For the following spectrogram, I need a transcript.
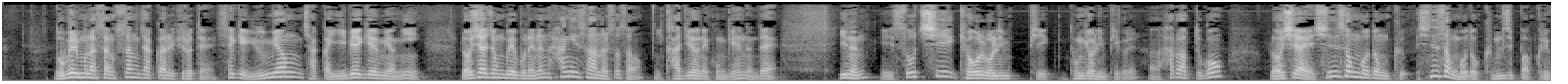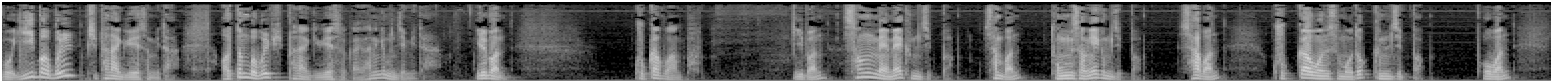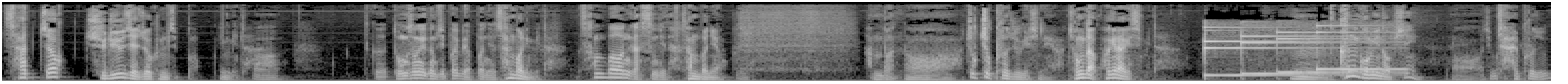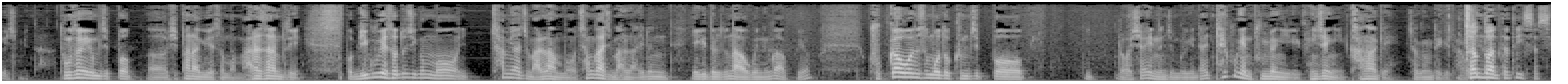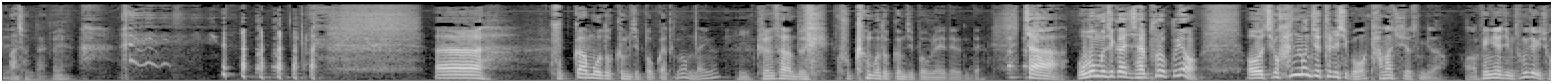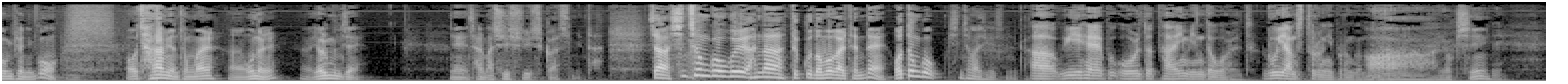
노벨문학상 수상 작가를 비롯해 세계 유명 작가 200여 명이 러시아 정부에 보내는 항의 서한을 써서 이 가디언에 공개했는데 이는 이 소치 겨울 올림픽 동계 올림픽을 어, 하루 앞두고 러시아의 신성모독 그- 신성모독 금지법 그리고 이 법을 비판하기 위해서입니다. 어떤 법을 비판하기 위해서일까요? 하는 게 문제입니다. 1번 국가보안법 2번 성매매 금지법 3번 동성애 금지법 4번 국가원수모독 금지법 5번 사적 주류 제조 금지법입니다. 어, 그 동성애 금지법이 몇 번이었죠? 3번입니다. 3번 같습니다. 3번이요. 한번 어, 쭉쭉 풀어주고 계시네요. 정답 확인하겠습니다. 음, 큰 고민 없이 어, 지금 잘 풀어주고 계십니다. 동성애 금지법 어, 비판하기 위해서 뭐 많은 사람들이 뭐 미국에서도 지금 뭐 참여하지 말라, 뭐 참가하지 말라 이런 얘기들도 나오고 있는 것 같고요. 국가원수모독 금지법 이 러시아에 있는지 모르겠는데 태국에는 분명히 이게 굉장히 강하게 적용되기도 하고. 전두환 때도 있었어요. 아 전단. 네. 아, 국가모독 금지법 같은 거 없나요? 이- 그런 사람들이 국가모독 금지법을 해야 되는데. 자, 5번 문제까지 잘 풀었고요. 어, 지금 한 문제 틀리시고 다 맞추셨습니다. 어, 굉장히 지금 성적이 좋은 편이고, 어, 잘하면 정말 어, 오늘 어, 10문제 예, 잘 맞추실 수 있을 것 같습니다. 자, 신청곡을 하나 듣고 넘어갈 텐데 어떤 곡 신청하시겠습니까? 아, We have all the time in the world. 루이 암스트롱이 부른 겁니다. 아, 역시 예.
